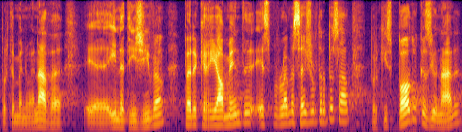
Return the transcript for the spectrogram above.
porque também não é nada uh, inatingível, para que realmente esse problema seja ultrapassado, porque isso pode ocasionar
